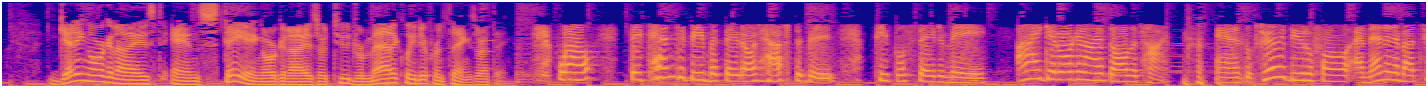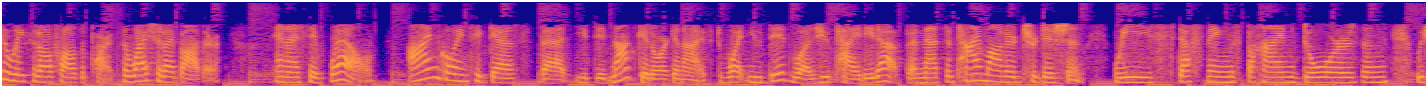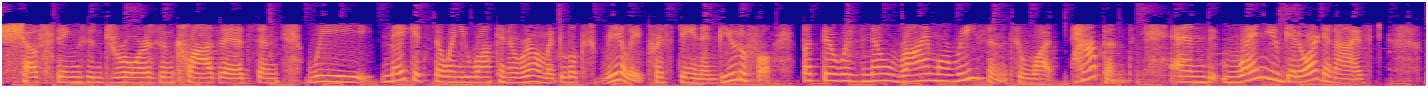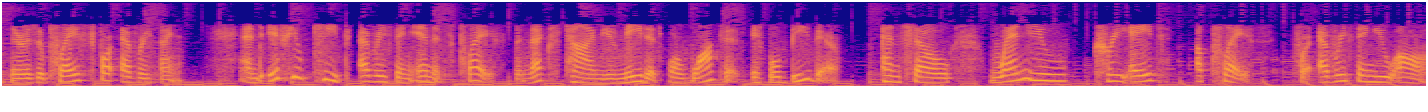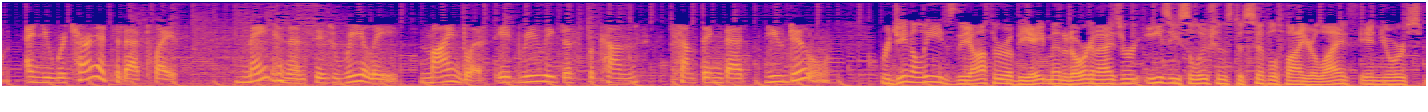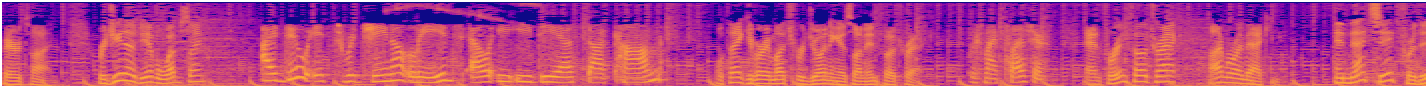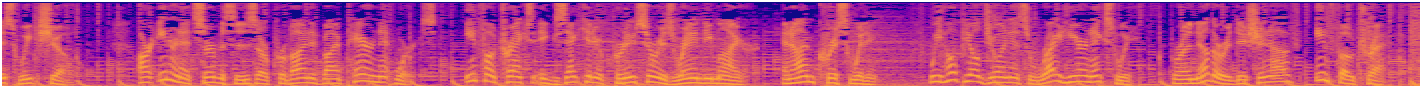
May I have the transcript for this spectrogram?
Getting organized and staying organized are two dramatically different things, aren't they? Well, they tend to be, but they don't have to be. People say to me, I get organized all the time. and it looks really beautiful, and then in about two weeks it all falls apart. So why should I bother? And I say, well, I'm going to guess that you did not get organized. What you did was you tidied up, and that's a time-honored tradition. We stuff things behind doors and we shove things in drawers and closets and we make it so when you walk in a room it looks really pristine and beautiful. But there was no rhyme or reason to what happened. And when you get organized, there is a place for everything. And if you keep everything in its place, the next time you need it or want it, it will be there. And so when you create a place for everything you own and you return it to that place, maintenance is really mindless. It really just becomes something that you do. Regina Leeds, the author of The 8 Minute Organizer Easy Solutions to Simplify Your Life in Your Spare Time. Regina, do you have a website? I do. It's Regina Leeds, L-E-E-D-S dot com. Well, thank you very much for joining us on InfoTrack. It was my pleasure. And for InfoTrack, I'm Roy Mackey. And that's it for this week's show. Our internet services are provided by Pair Networks. InfoTrack's executive producer is Randy Meyer, and I'm Chris Whitting. We hope you'll join us right here next week for another edition of InfoTrack.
